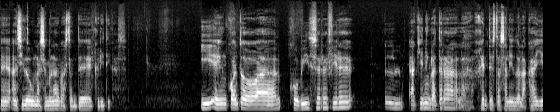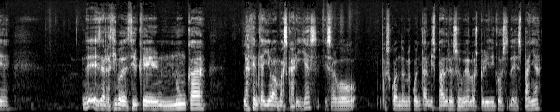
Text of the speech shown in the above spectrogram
eh, han sido unas semanas bastante críticas. Y en cuanto al COVID se refiere, aquí en Inglaterra la gente está saliendo a la calle. Es de recibo decir que nunca la gente ha llevado mascarillas. Es algo pues cuando me cuentan mis padres o veo los periódicos de España,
